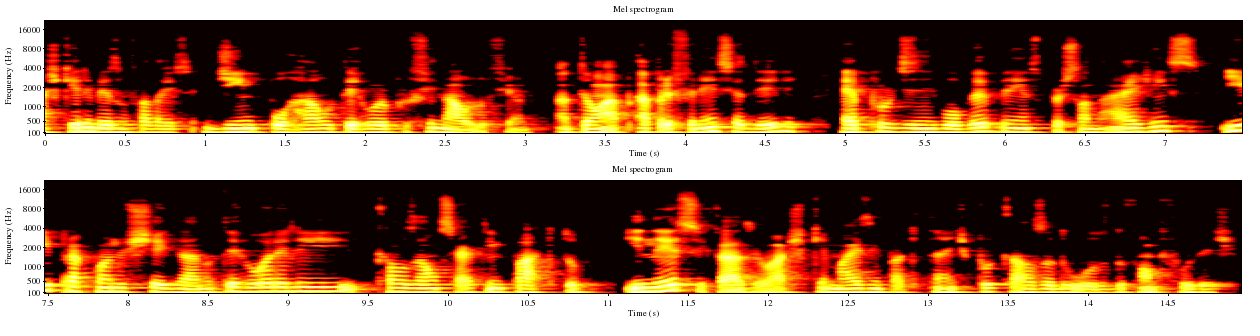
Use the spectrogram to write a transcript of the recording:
acho que ele mesmo fala isso, de empurrar o terror pro final do filme. Então a, a preferência dele é por desenvolver bem os personagens e para quando chegar no terror ele causar um certo impacto. E nesse caso eu acho que é mais impactante por causa do uso do found footage.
